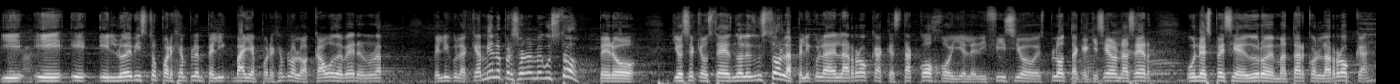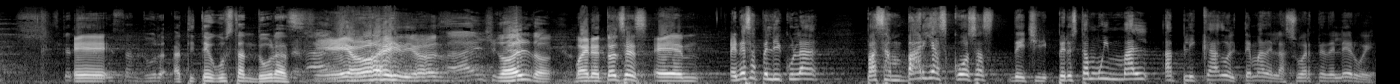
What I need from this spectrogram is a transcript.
Y, lo he visto, por ejemplo, en películas, vaya, por ejemplo, lo acabo de ver en una película que a mí en lo personal me gustó, pero yo sé que a ustedes no les gustó, la película de La Roca, que está cojo y el edificio explota, que quisieron hacer una especie de duro de matar con La Roca. Eh, A ti te gustan duras. Sí, ay Dios. ay, Goldo. Bueno, entonces, eh, en esa película pasan varias cosas de chiri, pero está muy mal aplicado el tema de la suerte del héroe.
